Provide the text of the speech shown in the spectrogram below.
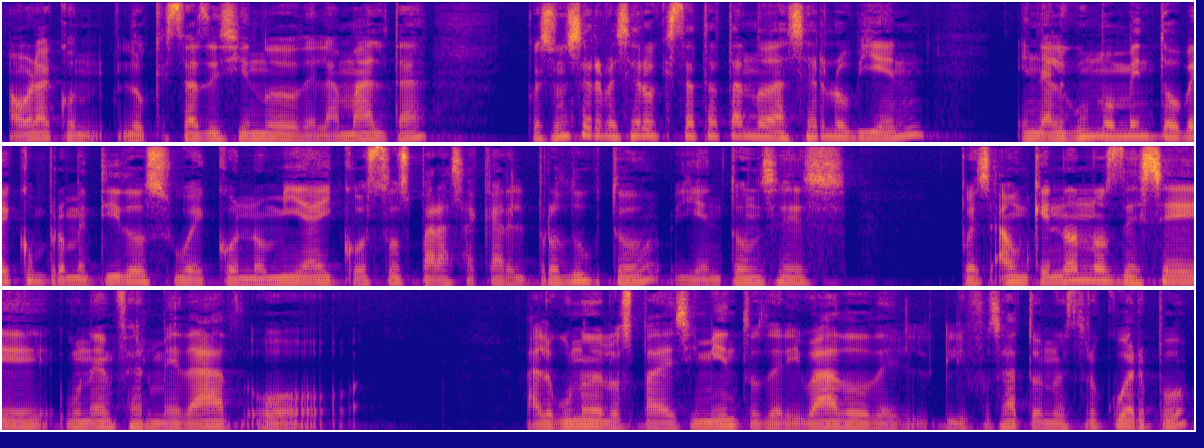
Ahora con lo que estás diciendo de la malta, pues un cervecero que está tratando de hacerlo bien, en algún momento ve comprometido su economía y costos para sacar el producto y entonces, pues aunque no nos desee una enfermedad o alguno de los padecimientos derivados del glifosato en nuestro cuerpo,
